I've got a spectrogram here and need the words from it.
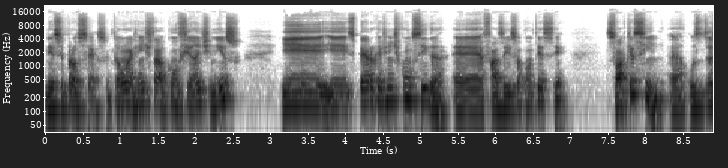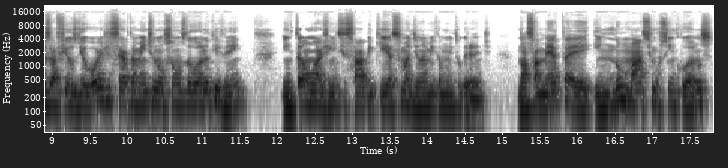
nesse processo. Então, a gente está confiante nisso e, e, espero que a gente consiga é, fazer isso acontecer. Só que, assim, é, os desafios de hoje certamente não são os do ano que vem, então a gente sabe que essa é uma dinâmica muito grande. Nossa meta é, em no máximo cinco anos,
